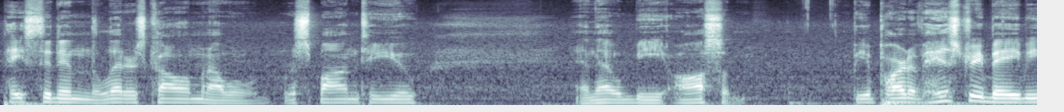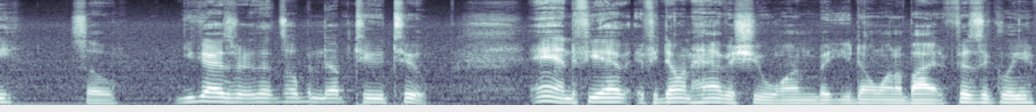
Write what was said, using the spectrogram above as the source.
paste it in the letters column and I will respond to you. And that would be awesome. Be a part of history, baby. So you guys are that's opened up to you too. And if you have if you don't have issue one but you don't want to buy it physically,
